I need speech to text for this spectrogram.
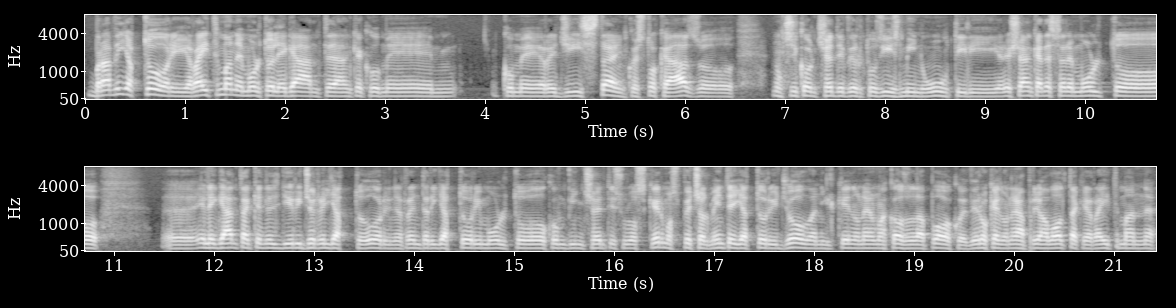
bravi attori, Reitman è molto elegante anche come, come regista, in questo caso. Non si concede virtuosismi inutili, riesce anche ad essere molto eh, elegante anche nel dirigere gli attori, nel rendere gli attori molto convincenti sullo schermo, specialmente gli attori giovani, il che non è una cosa da poco. È vero che non è la prima volta che Reitman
